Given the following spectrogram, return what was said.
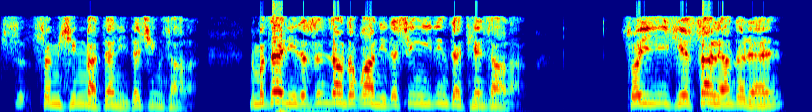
身身心了，在你的心上了。那么在你的身上的话，你的心一定在天上了。所以一些善良的人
